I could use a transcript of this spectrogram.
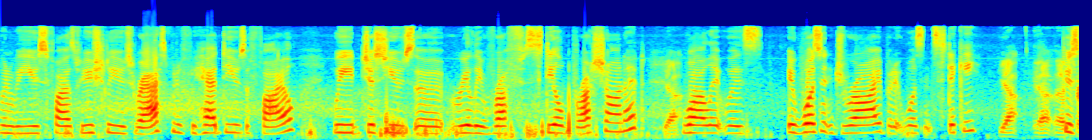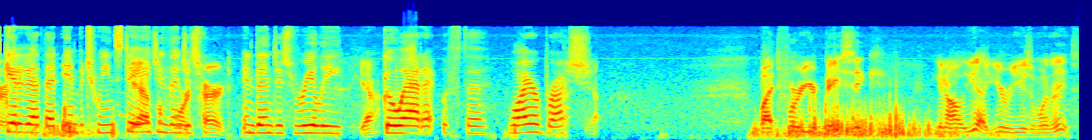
when we use files, we usually use rasp, but if we had to use a file, we'd just use a really rough steel brush on it Yeah. while it was it wasn't dry but it wasn't sticky. yeah yeah that's just right. get it at that in between stage and then just hard. and then just really Yeah. go at it with the wire brush. Yeah. But for your basic, you know, yeah, you're using one of these.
